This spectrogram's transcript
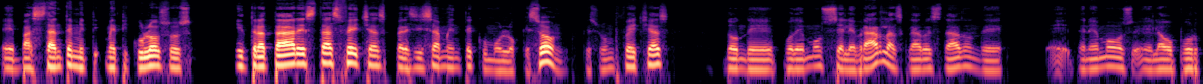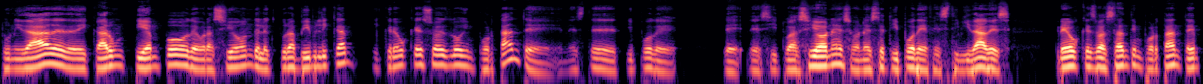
eh, bastante meticulosos y tratar estas fechas precisamente como lo que son, que son fechas donde podemos celebrarlas, claro está, donde eh, tenemos eh, la oportunidad de dedicar un tiempo de oración, de lectura bíblica, y creo que eso es lo importante en este tipo de, de, situaciones o en este tipo de festividades. Creo que es bastante importante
